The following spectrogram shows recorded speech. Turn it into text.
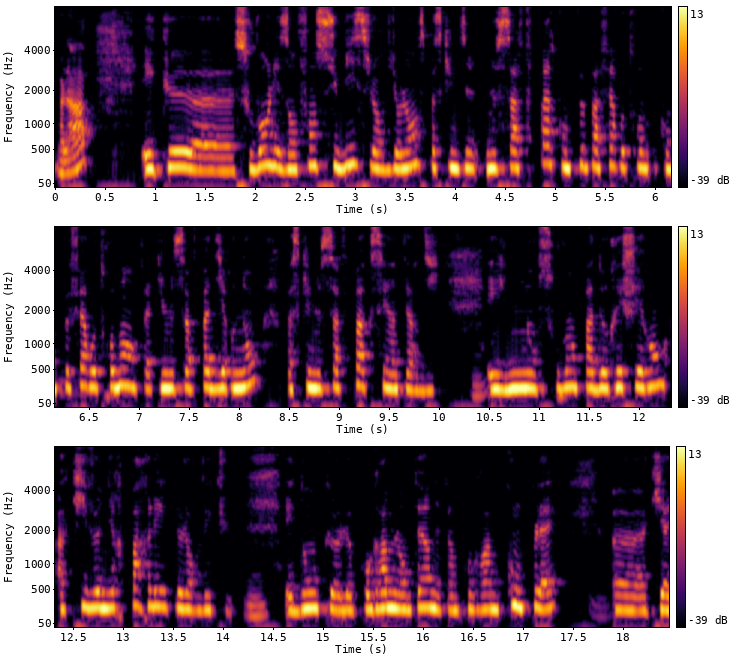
voilà, et que euh, souvent les enfants subissent leur violence parce qu'ils ne, savent pas qu'on peut pas faire autrement, qu'on peut faire autrement en fait. Ils ne savent pas dire non parce qu'ils ne savent pas que c'est interdit, mmh. et ils n'ont souvent pas de référent à qui venir parler de leur vécu. Mmh. Et donc euh, le programme Lanterne est un programme complet mmh. euh, qui a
